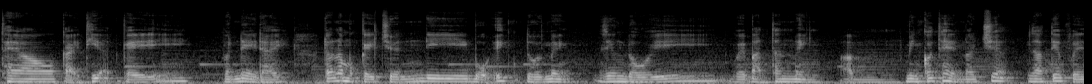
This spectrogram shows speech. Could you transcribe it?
theo cải thiện cái vấn đề đấy. Đó là một cái chuyến đi bổ ích đối với mình riêng đối với bản thân mình. Um, mình có thể nói chuyện giao tiếp với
